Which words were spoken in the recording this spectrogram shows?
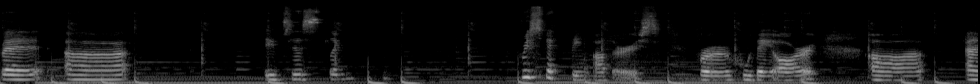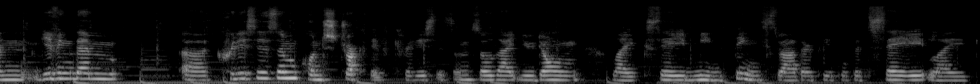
But uh, it's just like respecting others for who they are uh, and giving them uh, criticism, constructive criticism, so that you don't like say mean things to other people but say like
